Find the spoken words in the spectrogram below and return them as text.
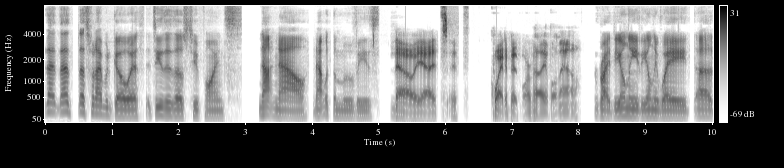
that that that's what i would go with it's either those two points not now not with the movies No, yeah, it's it's quite a bit more valuable now. right the only the only way uh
